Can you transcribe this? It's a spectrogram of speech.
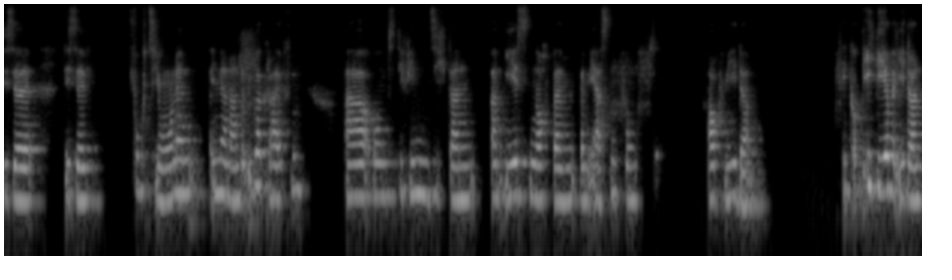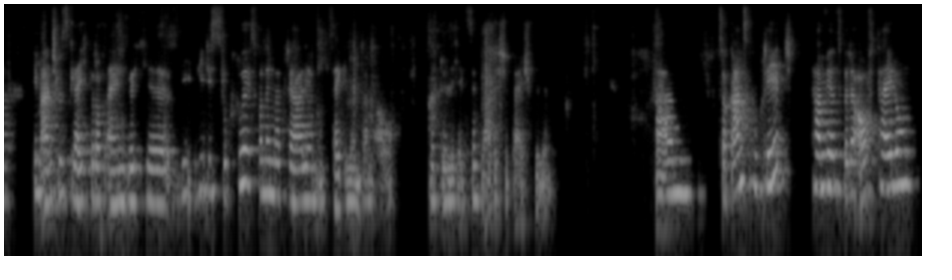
diese, diese Funktionen ineinander übergreifen äh, und die finden sich dann am ehesten noch beim, beim ersten Punkt auch wieder. Ich, ich gehe aber eh dann im Anschluss gleich darauf ein, welche, wie, wie die Struktur ist von den Materialien und zeige Ihnen dann auch natürlich exemplarische Beispiele. Ähm, so ganz konkret haben wir uns bei der Aufteilung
